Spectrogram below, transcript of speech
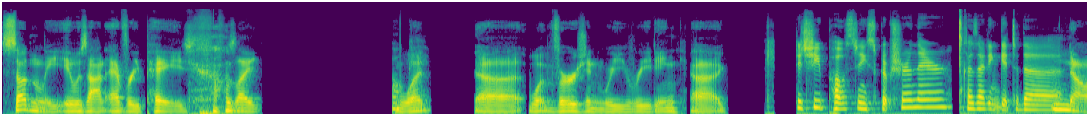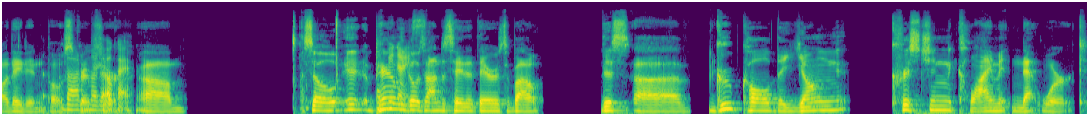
Suddenly, it was on every page. I was like, what uh what version were you reading? Uh Did she post any scripture in there? Because I didn't get to the. no, they didn't post bottom of it, scripture. okay. Um so it apparently nice. goes on to say that there's about this uh group called the Young Christian Climate Network.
